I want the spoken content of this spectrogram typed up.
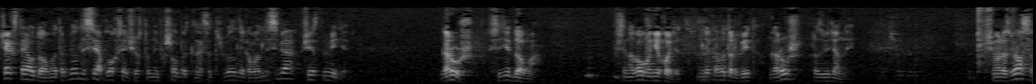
Человек стоял дома, трубил для себя, плохо себя чувствовал, не пошел бы откнеться, трубил для кого? Для себя, в чистом виде. Гаруш сидит дома. В синагогу не ходит. Для кого трубит? Гаруш разведенный. Почему развелся?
